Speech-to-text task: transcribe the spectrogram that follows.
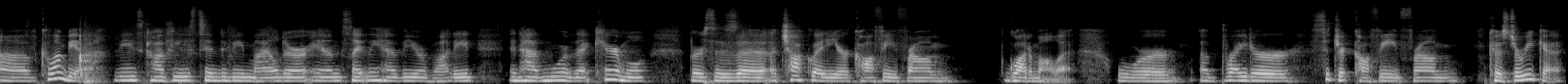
of Colombia. These coffees tend to be milder and slightly heavier bodied and have more of that caramel versus a, a chocolatier coffee from Guatemala or a brighter citric coffee from Costa Rica.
